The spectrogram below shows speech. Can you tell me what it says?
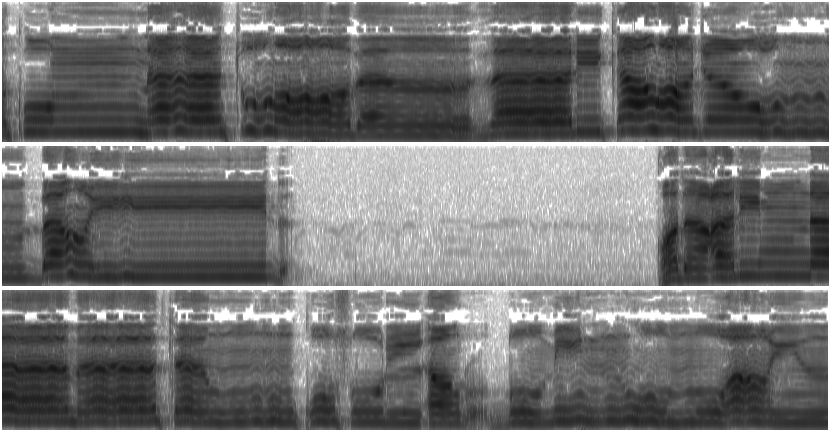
وكنا ترابا ذلك رجع بعيد. قد علمنا ما تنقص الأرض منهم وعندنا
